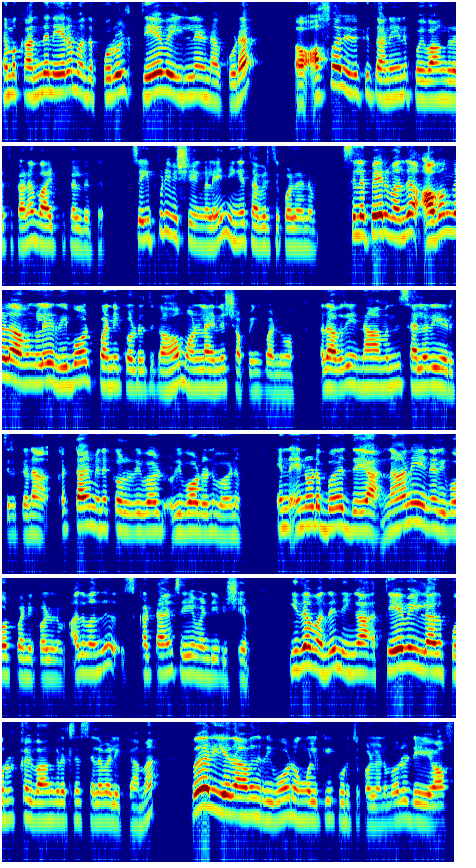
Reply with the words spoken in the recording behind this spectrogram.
நமக்கு அந்த நேரம் அந்த பொருள் தேவை இல்லைன்னா கூட ஆஃபர் இருக்கு தானேன்னு போய் வாங்குறதுக்கான வாய்ப்புகள் இருக்கு. ஸோ இப்படி விஷயங்களையும் நீங்கள் தவிர்த்து கொள்ளணும். சில பேர் வந்து அவங்கள அவங்களே ரிவார்ட் பண்ணி கொள்றதுக்காகவும் ஆன்லைனில் ஷாப்பிங் பண்ணுவோம். அதாவது நான் வந்து சேலரி எடுத்திருக்கேன்னா கட்டாயம் எனக்கு ஒரு ரிவார்டு ரிவார்டுன்னு வேணும். என் என்னோட பர்த்டேயா நானே என்ன ரிவார்ட் பண்ணிக்கொள்ளணும். அது வந்து கட்டாயம் செய்ய வேண்டிய விஷயம். இதை வந்து நீங்க தேவையில்லாத பொருட்கள் வாங்குறதுல செலவழிக்காம வேறு ஏதாவது ரிவார்டு உங்களுக்கே கொடுத்து கொள்ளணும். ஒரு டே ஆஃப்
